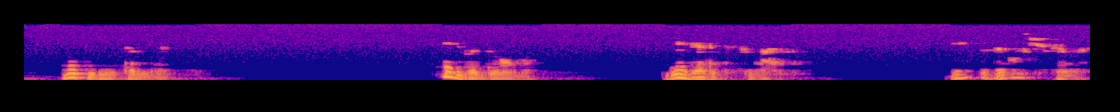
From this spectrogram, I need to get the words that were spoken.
— не переутомляться. Теперь вы дома. Я рядом с вами. Я позабочусь о вас.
